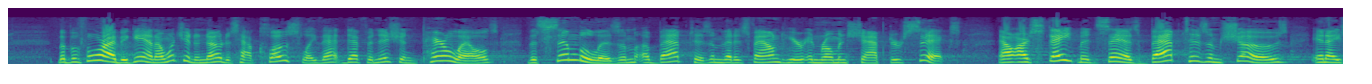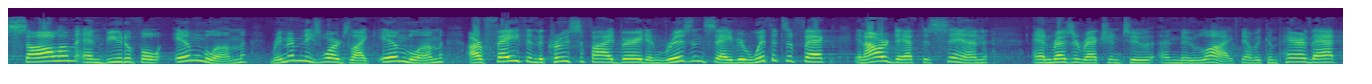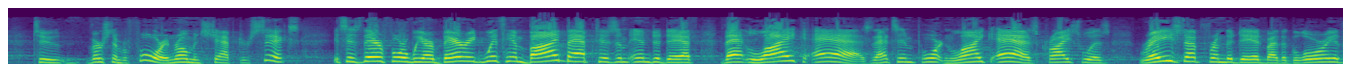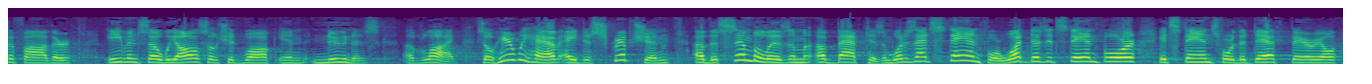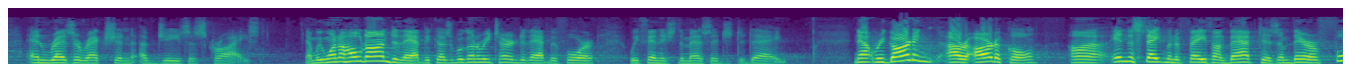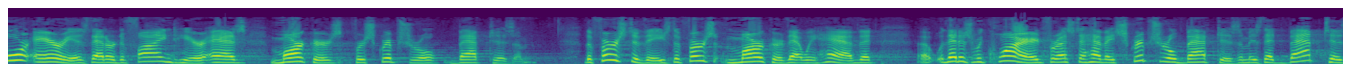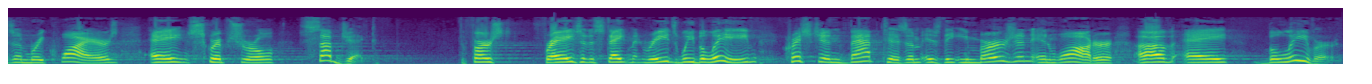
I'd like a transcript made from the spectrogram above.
But before I begin, I want you to notice how closely that definition parallels the symbolism of baptism that is found here in Romans chapter 6. Now, our statement says baptism shows in a solemn and beautiful emblem. Remember these words like emblem, our faith in the crucified, buried, and risen Savior with its effect in our death to sin and resurrection to a new life. Now, we compare that to verse number four in Romans chapter 6 it says, therefore we are buried with him by baptism into death, that like as, that's important, like as Christ was raised up from the dead by the glory of the Father, even so we also should walk in newness of life. So here we have a description of the symbolism of baptism. What does that stand for? What does it stand for? It stands for the death, burial, and resurrection of Jesus Christ. And we want to hold on to that because we're going to return to that before we finish the message today. Now, regarding our article uh, in the statement of faith on baptism, there are four areas that are defined here as markers for scriptural baptism. The first of these, the first marker that we have that uh, that is required for us to have a scriptural baptism is that baptism requires a scriptural subject. The first phrase of the statement reads, We believe Christian baptism is the immersion in water of a believer.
